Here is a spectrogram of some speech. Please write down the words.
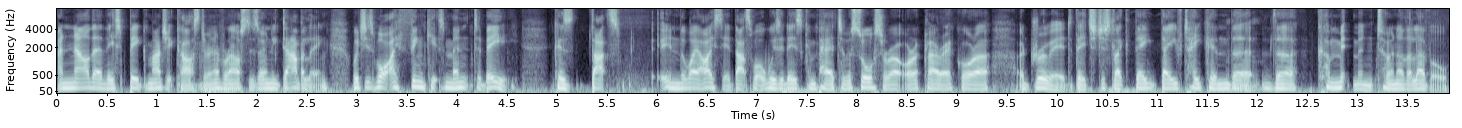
and now they're this big magic caster and everyone else is only dabbling, which is what I think it's meant to be because that's. In the way I see it, that's what a wizard is compared to a sorcerer or a cleric or a, a druid. It's just like they they've taken the the commitment to another level.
